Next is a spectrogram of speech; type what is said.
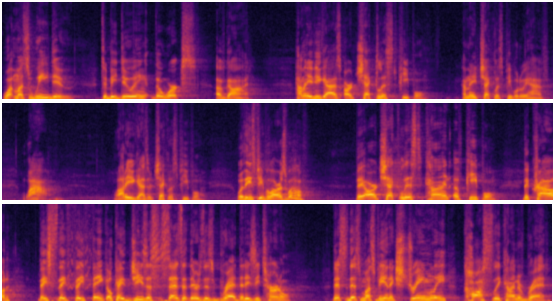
What must we do to be doing the works of God? How many of you guys are checklist people? How many checklist people do we have? Wow. A lot of you guys are checklist people. Well, these people are as well. They are checklist kind of people. The crowd, they, they, they think, okay, Jesus says that there's this bread that is eternal. This, this must be an extremely costly kind of bread.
